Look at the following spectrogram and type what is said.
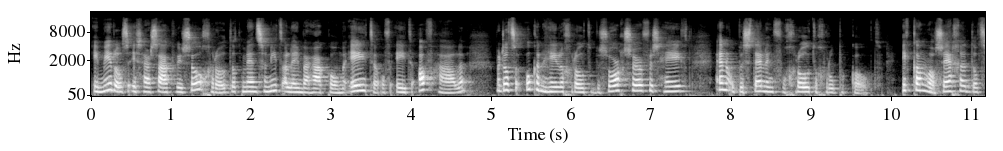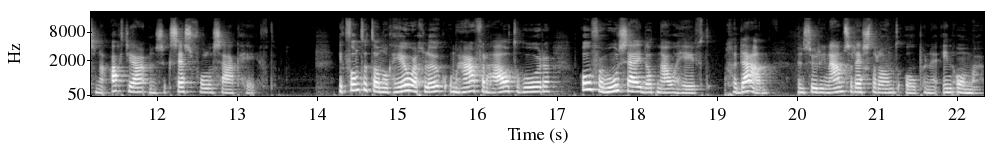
Inmiddels is haar zaak weer zo groot dat mensen niet alleen bij haar komen eten of eten afhalen, maar dat ze ook een hele grote bezorgservice heeft en op bestelling voor grote groepen koopt. Ik kan wel zeggen dat ze na acht jaar een succesvolle zaak heeft. Ik vond het dan ook heel erg leuk om haar verhaal te horen over hoe zij dat nou heeft gedaan: een Surinaams restaurant openen in Omma.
